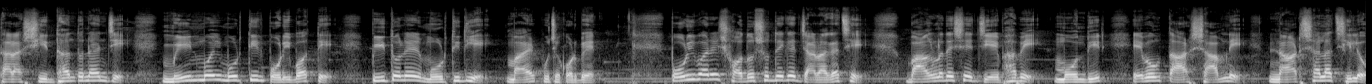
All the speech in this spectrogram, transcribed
তারা সিদ্ধান্ত নেন যে মৃন্ময়ী মূর্তির পরিবর্তে পিতলের মূর্তি দিয়ে মায়ের পুজো করবেন। পরিবারের সদস্যদেরকে জানা গেছে, বাংলাদেশে যেভাবে মন্দির এবং তার সামনে নাটশালা ছিল,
